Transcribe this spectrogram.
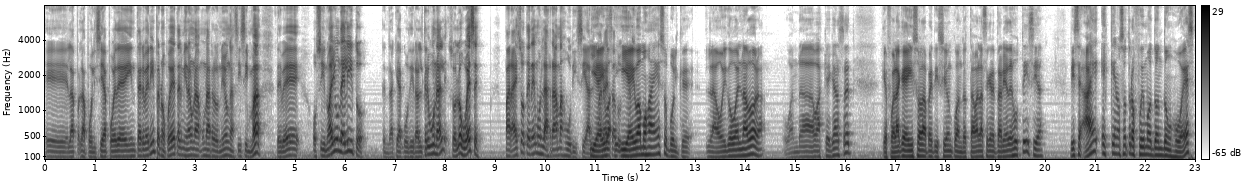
eh, la, policía puede intervenir, pero no puede terminar una, una, reunión así sin más. Debe, o si no hay un delito, tendrá que acudir al tribunal, son los jueces. Para eso tenemos la rama judicial. Y, ahí, y ahí vamos a eso, porque la hoy gobernadora, Wanda Vázquez Garcet, que fue la que hizo la petición cuando estaba en la Secretaría de Justicia, dice, ay, es que nosotros fuimos donde un juez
